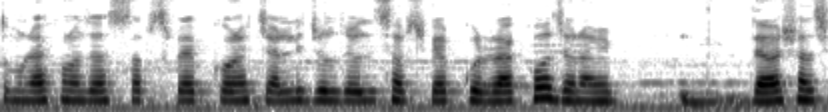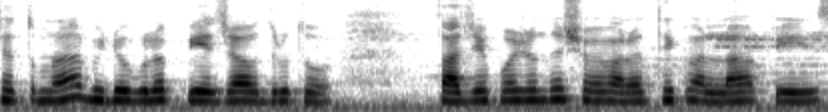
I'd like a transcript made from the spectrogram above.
তোমরা এখনও যা সাবস্ক্রাইব করে চ্যানেলটি জলদি জলদি সাবস্ক্রাইব করে রাখো, যেন আমি দেওয়ার সাথে সাথে তোমরা ভিডিওগুলো পেয়ে যাও দ্রুত। তো আজ পর্যন্ত সবাই ভালো থেকো, আল্লাহ হাফিজ।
